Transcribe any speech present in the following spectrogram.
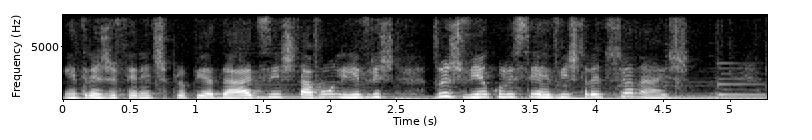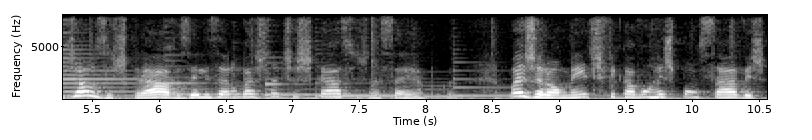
entre as diferentes propriedades e estavam livres dos vínculos servis tradicionais. Já os escravos, eles eram bastante escassos nessa época mas geralmente ficavam responsáveis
